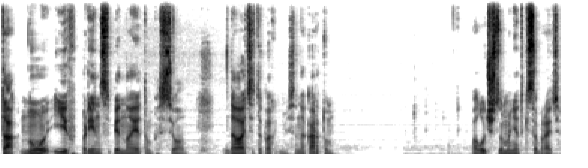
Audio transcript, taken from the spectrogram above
Так, ну и в принципе на этом все. Давайте тпхнемся на карту. Получится монетки собрать?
